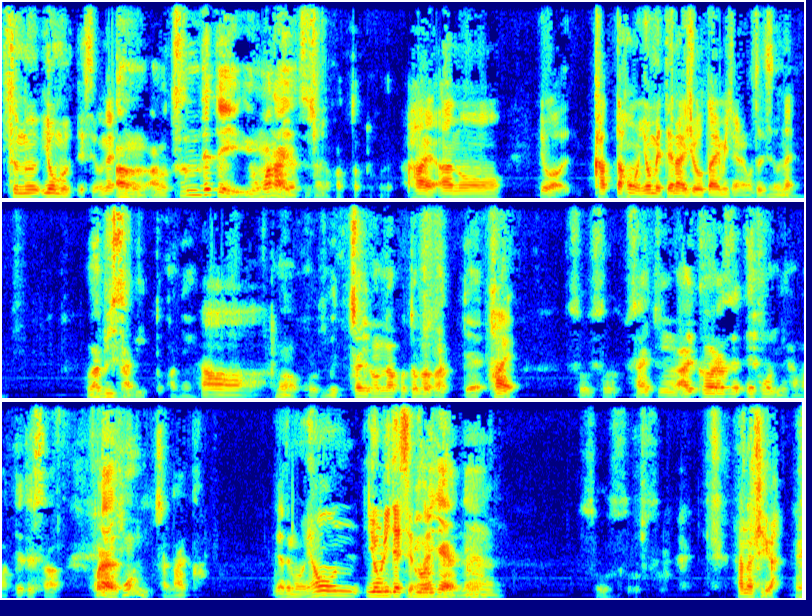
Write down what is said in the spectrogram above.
積む、読むですよね。あうん、あの、積んでて読まないやつじゃなかったってこはい。あのー、要は、買った本読めてない状態みたいなこととですよね。。うんわびさびとかね。ああ。まあ、こうめっちゃいろんな言葉があって、はい。そうそう。最近相変わらず絵本にハマっててさ、これは絵本じゃないか。いやでも、日本寄りですよね。よりだよね。うんそうそ話が、うん。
